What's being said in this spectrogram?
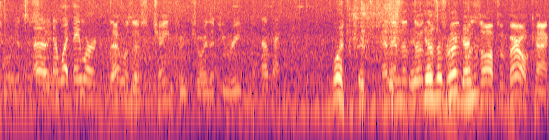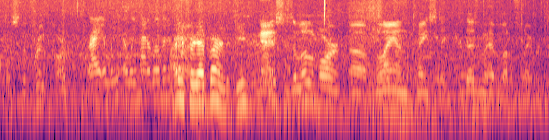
cholla. It's a Oh, now what they were. That was a chain fruit cholla that you were eating. Okay. Well, it's, it's, And then the, it's- the, the it fruit fruit, doesn't was it? off a barrel cactus, the fruit part. Right, and we and we had a little bit of I didn't that. figure that burned. Did you? This is a little more uh, bland tasting. It doesn't really have a lot of flavor to it.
